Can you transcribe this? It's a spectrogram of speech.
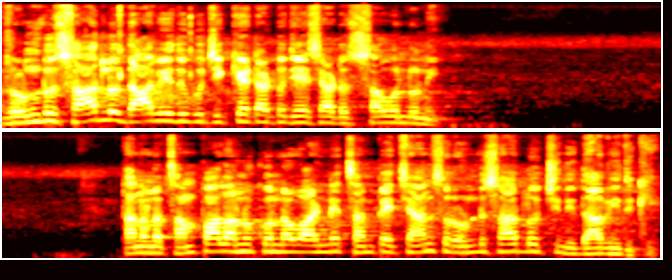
రెండు సార్లు దావీదుకు చిక్కేటట్టు చేశాడు సౌలుని. తనను చంపాలనుకున్న వాడినే చంపే ఛాన్స్ రెండు సార్లు వచ్చింది దావీదుకి.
